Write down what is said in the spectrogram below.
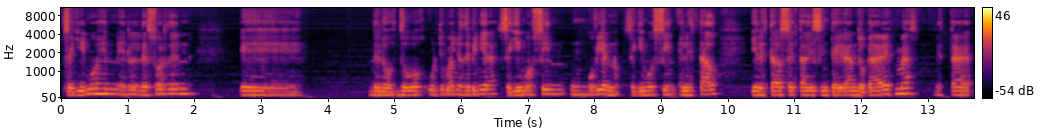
seguimos en, el desorden eh, de los dos últimos años de Piñera, seguimos sin un gobierno, seguimos sin el Estado y el Estado se está desintegrando cada vez más, está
